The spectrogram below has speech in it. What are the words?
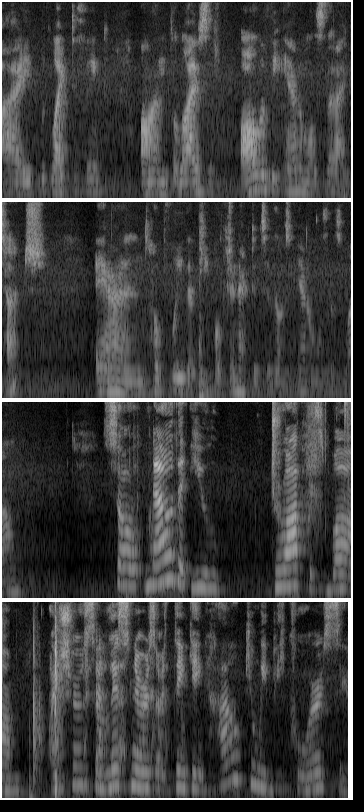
I would like to think on the lives of all of the animals that I touch, and hopefully the people connected to those animals as well. So now that you dropped this bomb, I'm sure some listeners are thinking, how can we be coercive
